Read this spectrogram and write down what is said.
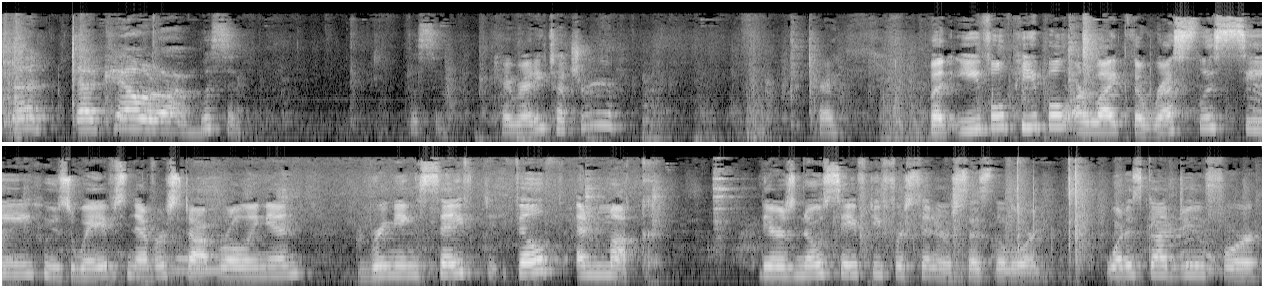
That, that killed him. Listen. Listen. Okay, ready? Touch your ear. Okay. But evil people are like the restless sea whose waves never stop rolling in, bringing safety, filth and muck. There is no safety for sinners, says the Lord. What does God do for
